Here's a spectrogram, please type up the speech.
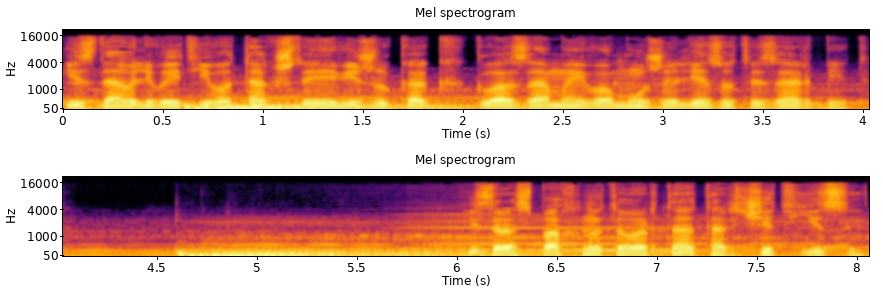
И сдавливает его так, что я вижу, как глаза моего мужа лезут из орбит. Из распахнутого рта торчит язык.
